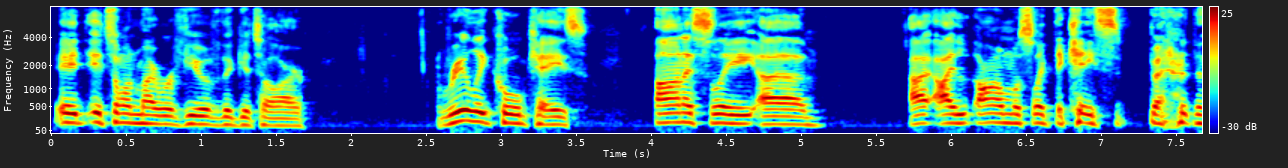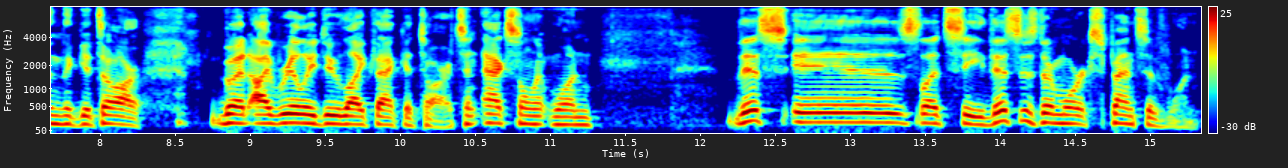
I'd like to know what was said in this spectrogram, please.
It, it's on my review of the guitar. Really cool case. Honestly, uh, I, I almost like the case better than the guitar, but I really do like that guitar. It's an excellent one. This is, let's see, this is their more expensive one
